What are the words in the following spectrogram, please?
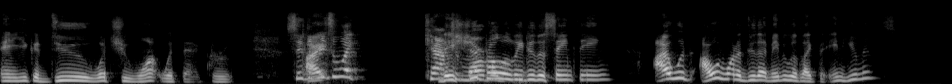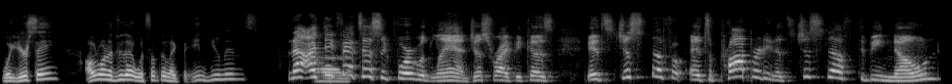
and you could do what you want with that group see the I- reason why Captain they should Marvel. probably do the same thing. I would I would want to do that maybe with like the Inhumans. What you're saying, I would want to do that with something like the Inhumans. now, I think uh, Fantastic Four would land just right because it's just enough. It's a property that's just enough to be known,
